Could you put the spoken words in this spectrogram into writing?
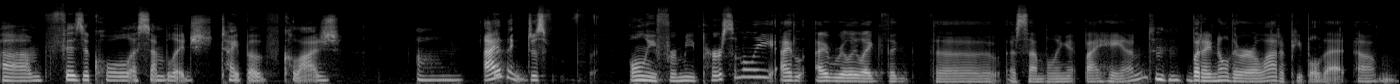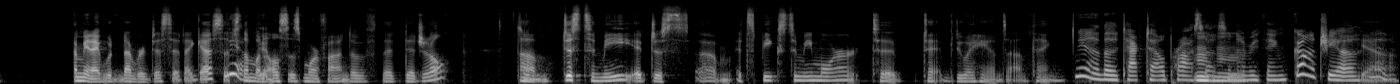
um, physical assemblage type of collage? I think just only for me personally, I I really like the the assembling it by hand. But I know there are a lot of people that. Um, I mean, I would never diss it. I guess if Yeah. someone else is more fond of the digital. Um, just to me, it just um, it speaks to me more to to do a hands-on thing. Yeah, the tactile process and mm-hmm. everything. Gotcha. Yeah. Yeah, Now,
